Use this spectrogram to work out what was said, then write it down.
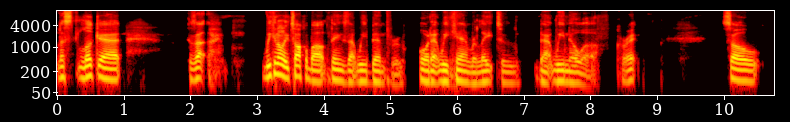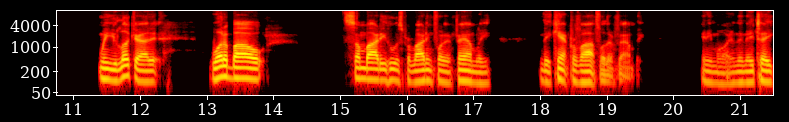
let's look at because we can only talk about things that we've been through or that we can relate to that we know of, correct? So when you look at it, what about somebody who is providing for their family? They can't provide for their family anymore. And then they take,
